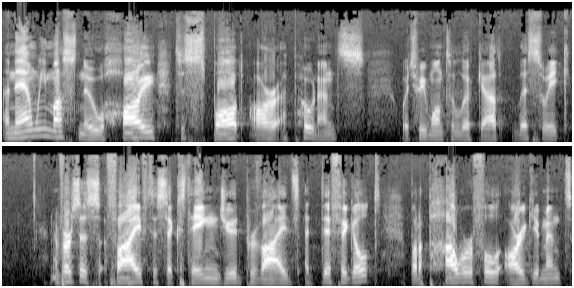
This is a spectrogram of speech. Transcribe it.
and then we must know how to spot our opponents, which we want to look at this week. In verses 5 to 16, Jude provides a difficult but a powerful argument,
